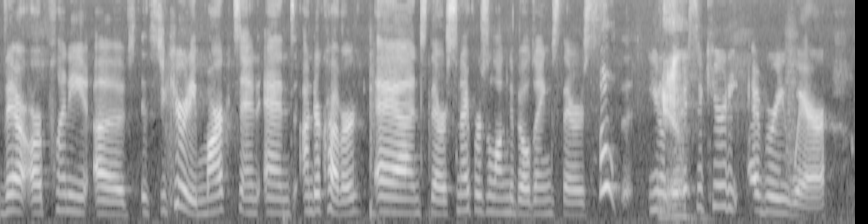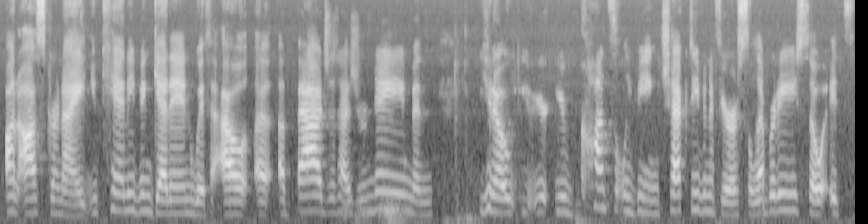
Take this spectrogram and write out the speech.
there are plenty of it's security marked and, and undercover, and there are snipers along the buildings. There's you know Yeah. there's security everywhere on Oscar night. You can't even get in without a, a badge that has your name, and you know you're, you're constantly being checked, even if you're a celebrity. So it's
